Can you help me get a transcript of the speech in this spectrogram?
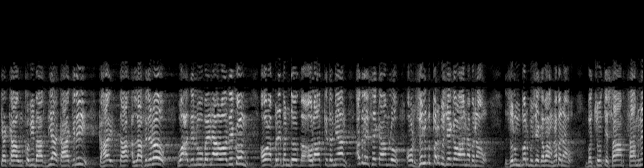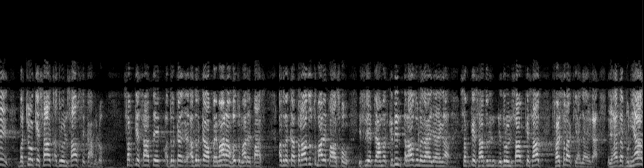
کیا کیا ان کو بھی باغ دیا؟ کہا کہ نہیں۔ کہا اللہ سے ڈرو۔ وعدلو بین اولادکم اور اپنے بندوں اولاد کے درمیان عدل سے کام لو اور ظلم پر مجھے گواہ نہ بناؤ۔ ظلم پر مجھے گواہ نہ بناؤ۔ بچوں کے ساتھ سامنے، بچوں کے ساتھ عدل و انصاف سے کام لو۔ سب کے ساتھ ایک عدل کا عدل کا پیمانہ ہو تمہارے پاس۔ عدل کا ترازو تمہارے پاس ہو۔ اس لیے قیامت کے دن ترازو لگایا جائے گا۔ سب کے ساتھ عدل الصاف کے ساتھ فیصلہ کیا جائے گا۔ لہذا بنیاد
